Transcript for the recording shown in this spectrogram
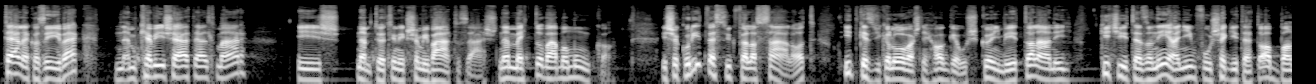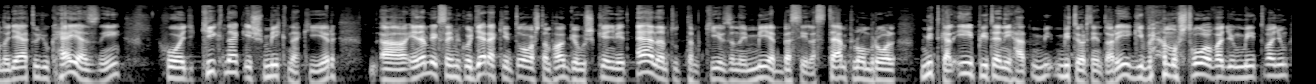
telnek az évek, nem kevés eltelt már, és nem történik semmi változás, nem megy tovább a munka. És akkor itt veszük fel a szálat, itt kezdjük el olvasni Haggeus könyvét, talán így kicsit ez a néhány infó segített abban, hogy el tudjuk helyezni, hogy kiknek és miknek ír. Én emlékszem, amikor gyerekként olvastam Haggeus könyvét, el nem tudtam képzelni, hogy miért beszél ez templomról, mit kell építeni, hát mi, mi történt a régivel, most hol vagyunk, mit vagyunk.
